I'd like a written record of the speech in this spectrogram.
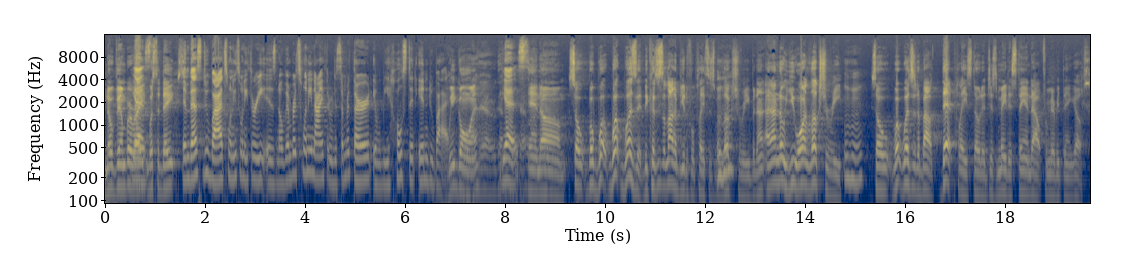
November, right? What's the date? Invest Dubai 2023 is November 29th through December 3rd. It will be hosted in Dubai. We going. Yeah, we Yes. And um, so, but what what was it? Because there's a lot of beautiful places with Mm-hmm. luxury, but I, and I know you are luxury. So, what was it about that place though that just made it stand out from everything else?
